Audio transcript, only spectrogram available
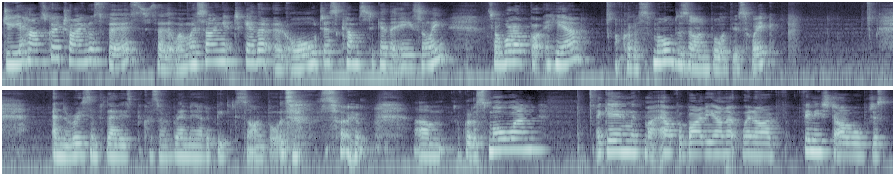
do your half square triangles first so that when we're sewing it together, it all just comes together easily. So what I've got here, I've got a small design board this week. And the reason for that is because I ran out of big design boards. so um, I've got a small one, again with my Alpha Bitey on it. When I've finished, I will just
